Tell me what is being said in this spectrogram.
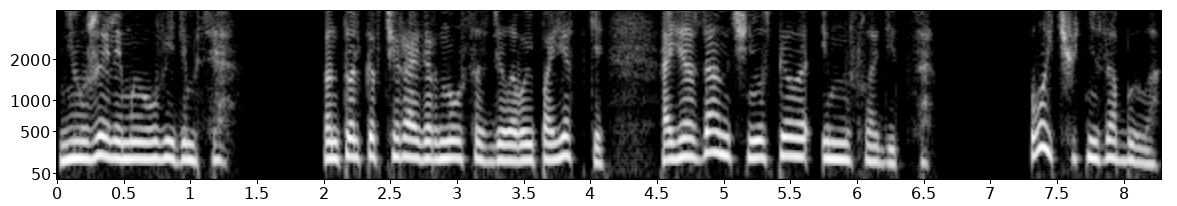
Неужели мы увидимся? Он только вчера вернулся с деловой поездки, а я за ночь не успела им насладиться. Ой, чуть не забыла.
